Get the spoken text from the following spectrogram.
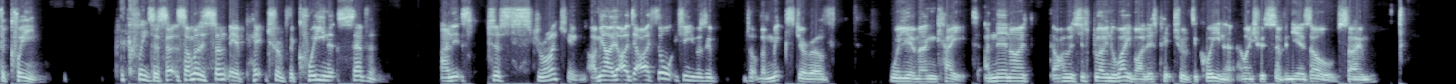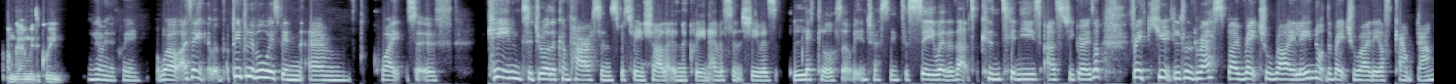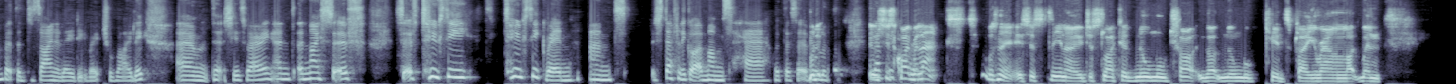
The Queen. The Queen. So, so someone has sent me a picture of the Queen at seven, and it's just striking. I mean, I, I, I thought she was a sort of a mixture of William and Kate, and then I I was just blown away by this picture of the Queen at, when she was seven years old. So I'm going with the Queen. I'm going with the Queen. Well, I think people have always been um, quite sort of keen to draw the comparisons between Charlotte and the Queen ever since she was little. So it'll be interesting to see whether that continues as she grows up. Very cute little dress by Rachel Riley, not the Rachel Riley off Countdown, but the designer lady Rachel Riley um, that she's wearing, and a nice sort of sort of toothy toothy grin and. She's definitely got her mum's hair with the sort of. Well, the It was just quite relaxed, wasn't it? It's just you know, just like a normal child, like normal kids playing around, like when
